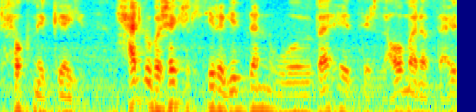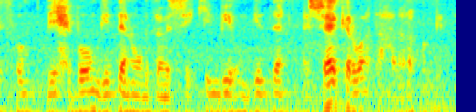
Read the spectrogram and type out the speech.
الحكم الجيد حلوا مشاكل كتيرة جدا وبقت العملاء بتاعتهم بيحبوهم جدا ومتمسكين بيهم جدا. شاكر وقت حضراتكم جدا.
